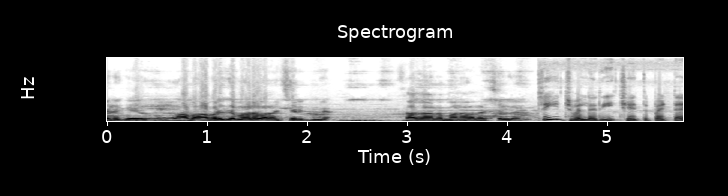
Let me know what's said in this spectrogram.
எனக்கு அவ அபரிதமான வளர்ச்சி இருக்குங்க. சாதாரணமான வளர்ச்சி இல்லை ஸ்ரீ ஜுவல்லரி சேத்துப்பேட்டை.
